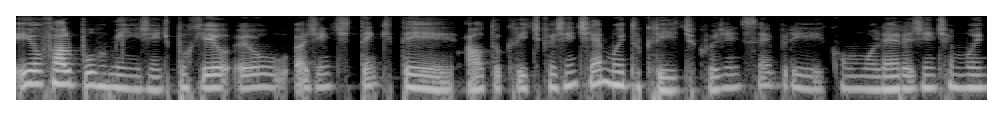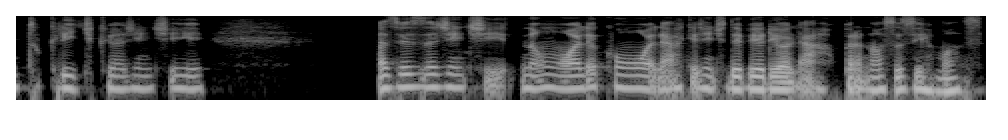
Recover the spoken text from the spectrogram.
eu falo por mim, gente, porque eu eu a gente tem que ter autocrítica, a gente é muito crítico, a gente sempre, como mulher, a gente é muito crítica, a gente às vezes a gente não olha com o olhar que a gente deveria olhar para nossas irmãs.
